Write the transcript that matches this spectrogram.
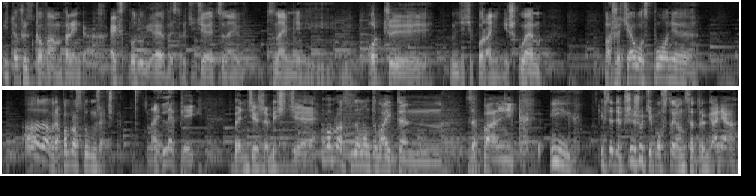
i to wszystko wam w rękach eksploduje, wy stracicie co, naj, co najmniej oczy, będziecie poranieni szkłem, wasze ciało spłonie. O dobra, po prostu umrzecie. Najlepiej będzie, żebyście po prostu zamontowali ten zapalnik i, i wtedy przy rzucie powstające drgania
